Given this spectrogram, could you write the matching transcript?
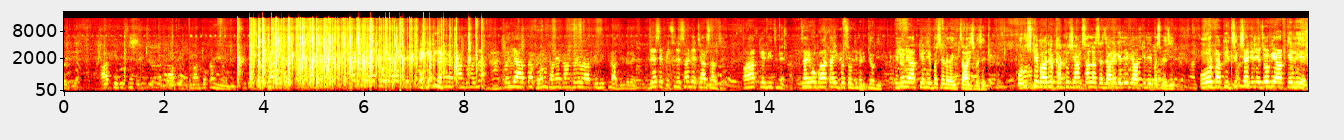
भटिया आपके बीच में आपके सम्मान को कम नहीं होने दी तो ये आपका फ़ोन उठाने का काम करे और आपके बीच में हाजिर मिलेगा जैसे पिछले साढ़े चार साल से आपके बीच में चाहे वो बात आई बसों की लड़कियों की इन्होंने आपके लिए बसें लगाई चालीस बसें। और उसके बाद में खाटू श्याम साला सर जाने के लिए भी आपके लिए बस भेजी। और बाकी शिक्षा के लिए जो भी आपके लिए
